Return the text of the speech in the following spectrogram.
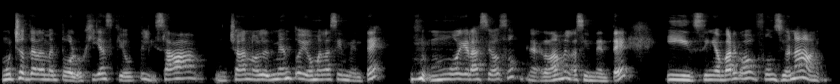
muchas de las metodologías que yo utilizaba, muchas no les miento, yo me las inventé, muy gracioso, de verdad me las inventé, y sin embargo funcionaban.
